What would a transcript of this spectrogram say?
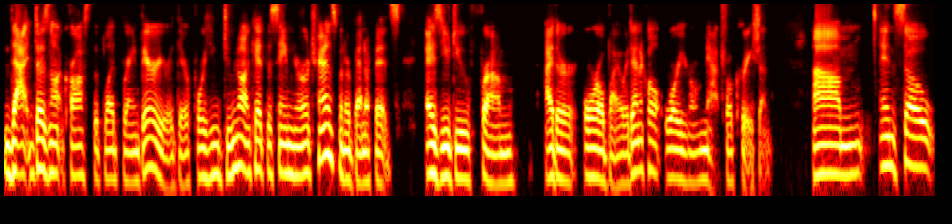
that does not cross the blood brain barrier. Therefore, you do not get the same neurotransmitter benefits as you do from either oral bioidentical or your own natural creation. Um, and so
